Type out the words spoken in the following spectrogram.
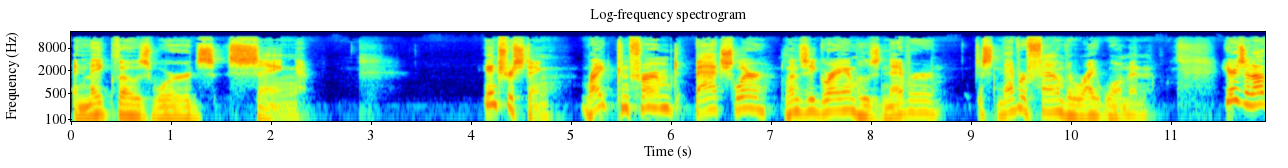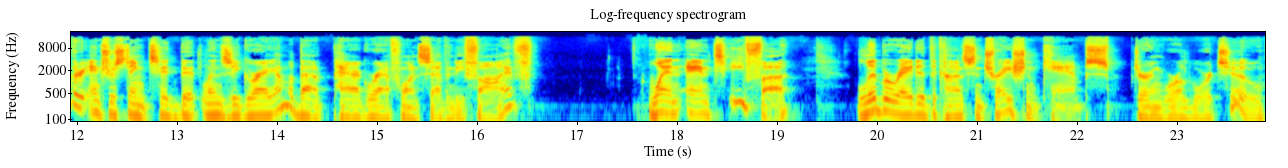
and make those words sing. Interesting, right? Confirmed bachelor, Lindsey Graham, who's never, just never found the right woman. Here's another interesting tidbit, Lindsey Graham, about paragraph 175. When Antifa liberated the concentration camps, during World War II,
